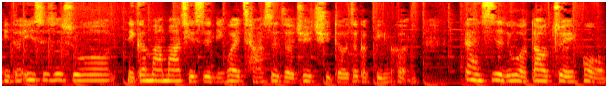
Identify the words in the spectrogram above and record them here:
你的意思是说，你跟妈妈其实你会尝试着去取得这个平衡，但是如果到最后，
